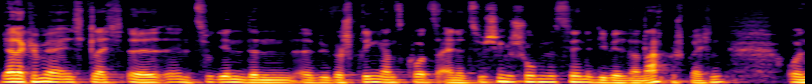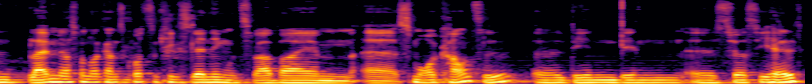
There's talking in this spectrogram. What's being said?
Ja, da können wir eigentlich gleich äh, hinzugehen, denn äh, wir überspringen ganz kurz eine zwischengeschobene Szene, die wir danach besprechen und bleiben erstmal noch ganz kurz in King's Landing und zwar beim äh, Small Council, äh, den, den äh, Cersei hält.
